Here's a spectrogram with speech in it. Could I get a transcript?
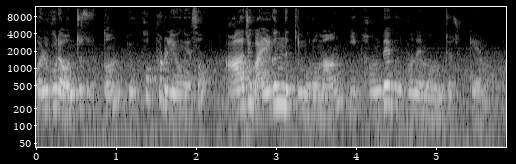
얼굴에 얹어줬던 이 퍼플을 이용해서 아주 맑은 느낌으로만 이 광대 부분에만 얹어줄게요.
